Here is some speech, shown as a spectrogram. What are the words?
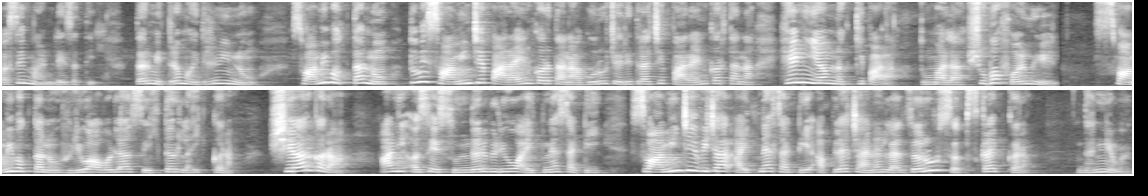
असे मानले जाते. तर मित्रमैत्रिणींनो स्वामी भक्तांनो तुम्ही स्वामींचे पारायण करताना गुरुचरित्राचे पारायण करताना हे नियम नक्की पाळा. तुम्हाला शुभ फळ मिळेल. स्वामी भक्तांनो व्हिडिओ आवडला असेल तर लाईक करा शेअर करा आणि असे सुंदर व्हिडिओ ऐकण्यासाठी स्वामींचे विचार ऐकण्यासाठी आपल्या चॅनलला जरूर सबस्क्राईब करा. धन्यवाद.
